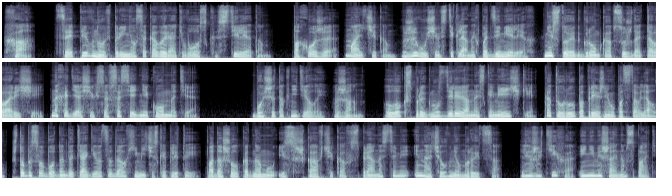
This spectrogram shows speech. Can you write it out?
«Ха!» Цеппи вновь принялся ковырять воск стилетом. Похоже, мальчикам, живущим в стеклянных подземельях, не стоит громко обсуждать товарищей, находящихся в соседней комнате. «Больше так не делай, Жан». Лок спрыгнул с деревянной скамеечки, которую по-прежнему подставлял, чтобы свободно дотягиваться до алхимической плиты. Подошел к одному из шкафчиков с пряностями и начал в нем рыться. «Лежи тихо и не мешай нам спать.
